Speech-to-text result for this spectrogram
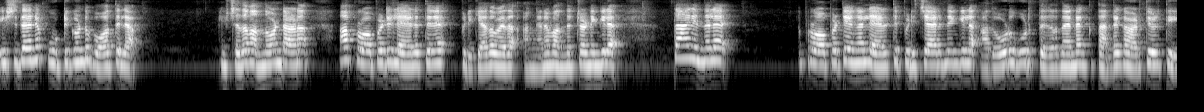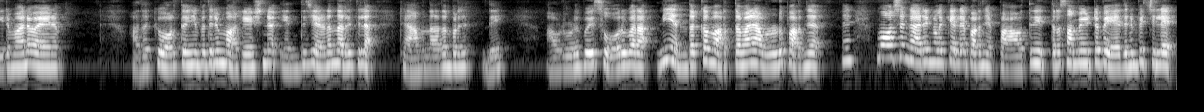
ഇഷിതനെ കൂട്ടിക്കൊണ്ട് പോകത്തില്ല. ഇഷിത വന്നുകൊണ്ടാണ് ആ പ്രോപ്പർട്ടി ലേലത്തിന് പിടിക്കാതെ പോയത്. അങ്ങനെ വന്നിട്ടുണ്ടെങ്കിൽ താൻ ഇന്നലെ പ്രോപ്പർട്ടി അങ്ങനെ ലേലത്തിൽ പിടിച്ചായിരുന്നെങ്കിൽ അതോടുകൂടി തീർന്നതിന്റെ തന്റെ കാര്യത്തിൽ ഒരു തീരുമാനമായനും. അതൊക്കെ ഓർത്ത് കഴിഞ്ഞപ്പോഴത്തേനും മഹേഷിന് എന്ത് ചെയ്യണമെന്ന് അറിയത്തില്ല. രാമനാഥൻ പറഞ്ഞു ദേ അവളോട് പോയി സോറി പറ. നീ എന്തൊക്കെ വർത്തമാനം അവളോട് പറഞ്ഞ്? മോശം കാര്യങ്ങളൊക്കെ അല്ലേ പറഞ്ഞ്. പാവത്തിന് ഇത്ര സമയം ഇട്ട് വേദനിപ്പിച്ചില്ലേ?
